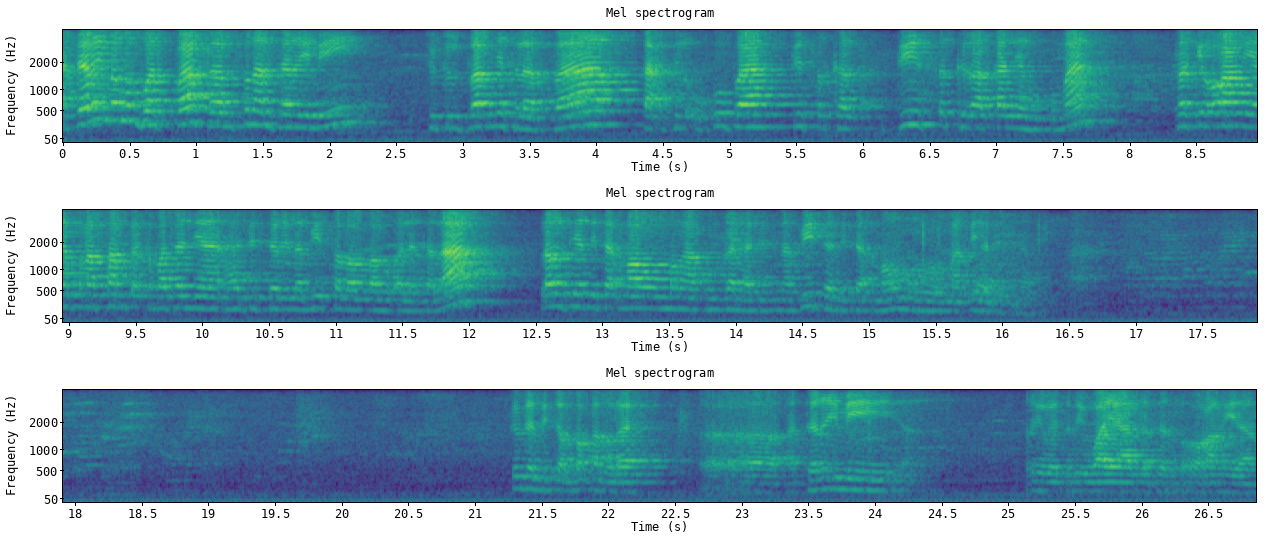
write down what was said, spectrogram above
Ada yang membuat bab dalam Sunan ini judul babnya adalah bab takjil ukubah disegar, disegerakannya hukuman bagi orang yang pernah sampai kepadanya hadis dari Nabi Shallallahu Alaihi Wasallam lalu dia tidak mau mengagungkan hadis Nabi dan tidak mau menghormati hadis Nabi. Itu yang dicontohkan oleh uh, ini riwayat-riwayat ada seorang yang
